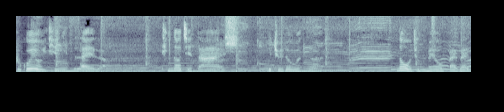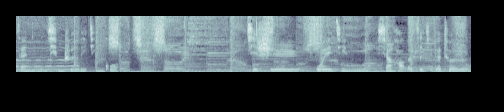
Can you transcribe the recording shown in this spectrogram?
如果有一天你们累了，听到《简单爱》会觉得温暖，那我就没有白白在你们青春里经过。其实我已经想好了自己的退路。”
